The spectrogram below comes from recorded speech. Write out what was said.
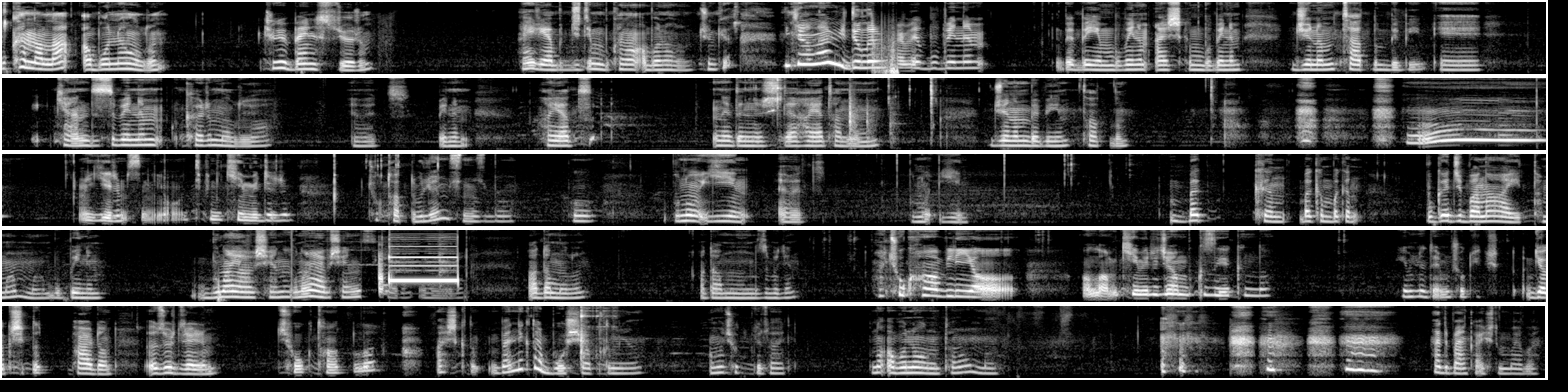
bu kanala abone olun. Çünkü ben istiyorum. Hayır ya bu bu kanala abone olun. Çünkü mükemmel videolarım var ve bu benim bebeğim, bu benim aşkım, bu benim canım tatlım bebeğim. Ee, kendisi benim karım oluyor. Evet. Benim hayat ne denir işte hayat anlamım. Canım bebeğim, tatlım. Yerim seni ya. Tipini kemiririm. Çok tatlı biliyor musunuz bu? Bu bunu yiyin. Evet. Bunu yiyin. Bakın, bakın, bakın. Bu gacı bana ait tamam mı? Bu benim. Buna yavşayanı, buna yavşayanı. Adam olun. Adamlığınızı bilin. Ha, çok havli ya. Allah'ım kemireceğim bu kızı yakında. Yemin ederim çok yakışıklı. Yakışıklı pardon. Özür dilerim. Çok tatlı. Aşkım ben ne kadar boş yaptım ya. Ama çok güzel. Buna abone olun tamam mı? Hadi ben kaçtım bay bay.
